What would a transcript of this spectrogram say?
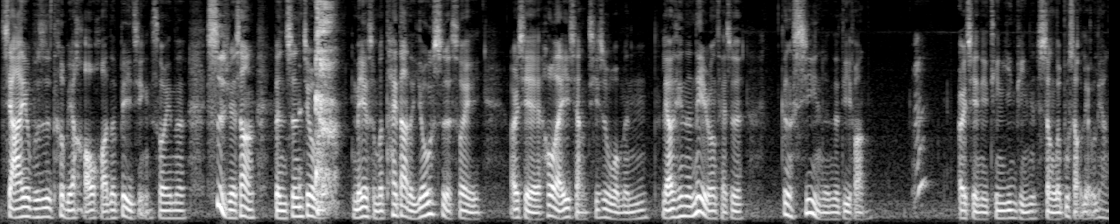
家又不是特别豪华的背景，所以呢，视觉上本身就没没有什么太大的优势，所以而且后来一想，其实我们聊天的内容才是更吸引人的地方，而且你听音频省了不少流量，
